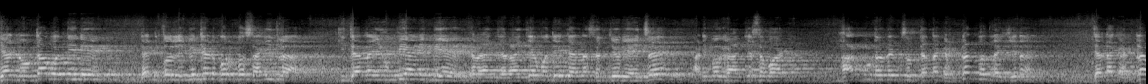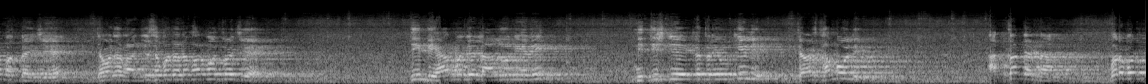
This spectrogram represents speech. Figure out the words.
या नोटाबंदीने त्यांनी तो लिमिटेड पर्पज सांगितला की त्यांना युपी आणि बी राज्य राज्यामध्ये त्यांना सत्तेवर यायचंय आणि मग राज्यसभा फार कुठं त्यांना घटनाच बदलायची ना. त्यांना घटना बदलायची आहे. त्यामुळे राज्यसभा त्यांना फार महत्वाची आहे. ती बिहारमध्ये लालूनी आणि नितीशने एकत्र येऊन केली त्यावेळेस थांबवली. आत्ता त्यांना बरोबर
